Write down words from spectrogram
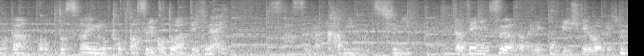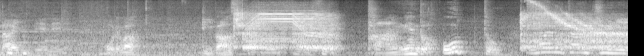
のターンゴッドスライムを突破することはできない。さすが神の写しみ伊達に姿だけコピーしてるわけじゃないんでね。俺はリバースカードを1枚捨ててターンエンド。おっとお前のターン中に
